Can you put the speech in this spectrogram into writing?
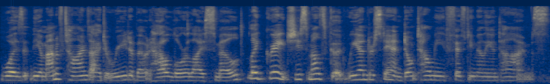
was the amount of times I had to read about how Lorelai smelled. Like, great, she smells good. We understand. Don't tell me 50 million times.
